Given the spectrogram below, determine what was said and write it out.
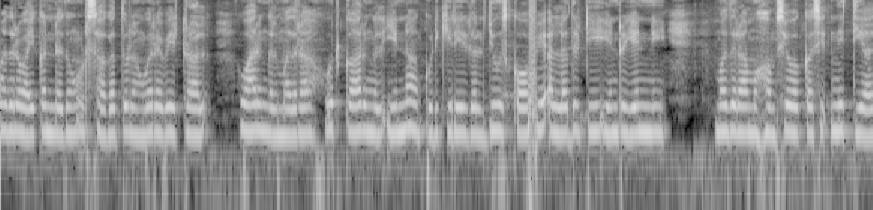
மதுரை வைக்கண்டதும் உற்சாகத்துடன் வரவேற்றால் வாருங்கள் மதுரா உட்காருங்கள். என்ன குடிக்கிறீர்கள்? ஜூஸ் காஃபி அல்லது டீ என்று எண்ணி மதுரா முகம் சிவக்க சி நித்யா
